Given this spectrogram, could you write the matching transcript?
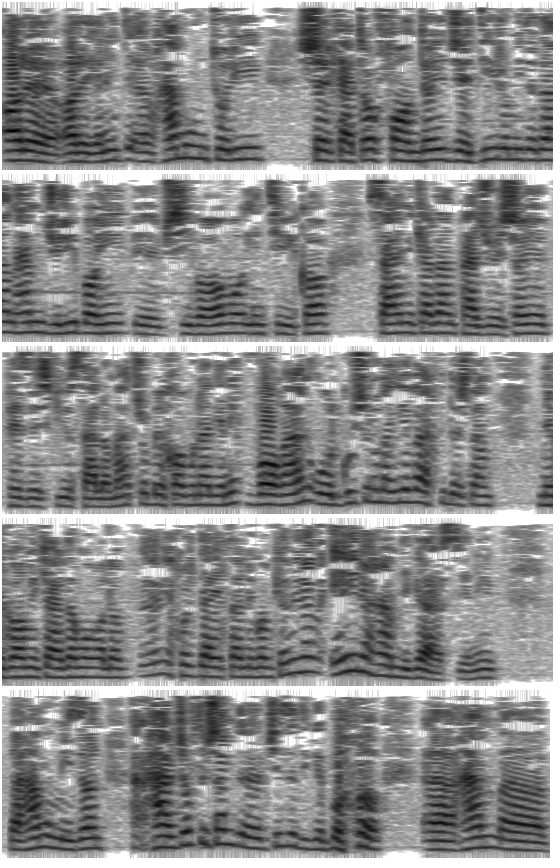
آره آره یعنی همونطوری شرکت ها فاندای جدی رو می‌دادن همینجوری با این شیوه ها و این تریکا سعی می‌کردن پژوهش های پزشکی و سلامت رو بخوابونن. یعنی واقعا الگوشون رو من یه وقتی داشتم نگاه می‌کردم و حالا یه خود دقیق نگاه می‌کردم اینم عین همدیگه است. یعنی به همون میزان. هر جفتش هم چیز دیگه با هم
